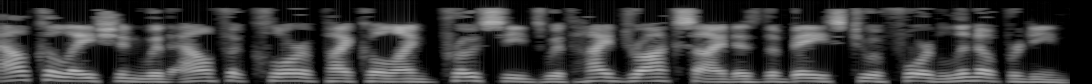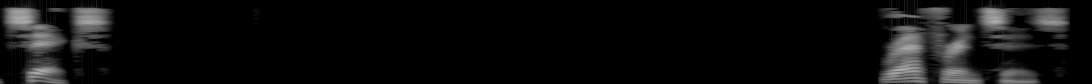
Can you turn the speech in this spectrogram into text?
Alkylation with alpha-chloropicoline proceeds with hydroxide as the base to afford linoperdine 6. References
